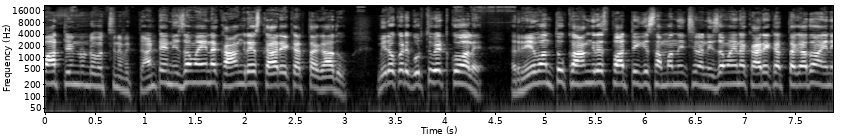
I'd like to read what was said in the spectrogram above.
పార్టీ నుండి వచ్చిన వ్యక్తి. అంటే నిజమైన కాంగ్రెస్ కార్యకర్త కాదు. మీరు ఒకటి గుర్తుపెట్టుకోవాలి. రేవంత్ కాంగ్రెస్ పార్టీకి సంబంధించిన నిజమైన కార్యకర్త కాదు. ఆయన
